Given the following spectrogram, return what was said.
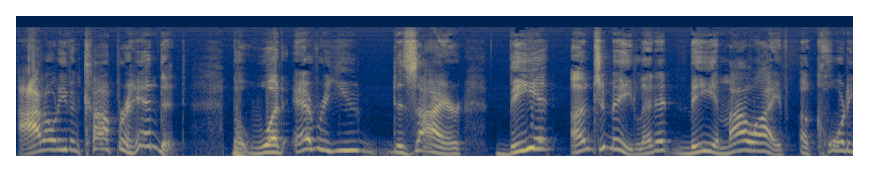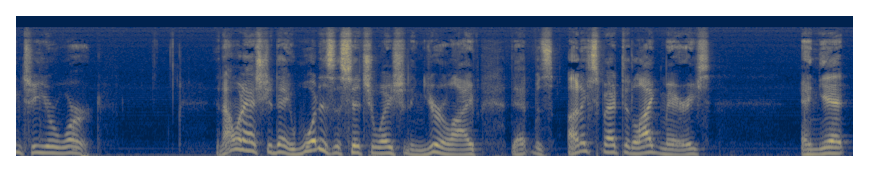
I don't even comprehend it. But whatever you desire, be it unto me. Let it be in my life according to your word. And I want to ask you today what is the situation in your life that was unexpected, like Mary's, and yet,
